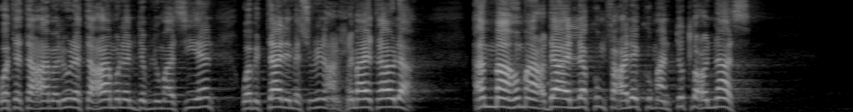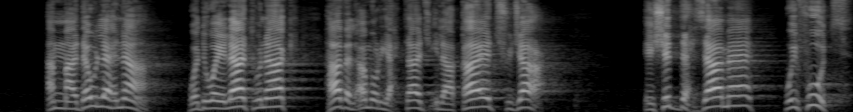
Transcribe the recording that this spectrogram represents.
وتتعاملون تعاملا دبلوماسيا وبالتالي مسؤولين عن حماية هؤلاء. أما هم أعداء لكم فعليكم أن تطلعوا الناس. أما دولة هنا ودويلات هناك هذا الأمر يحتاج إلى قائد شجاع. يشد حزامه ويفوت.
